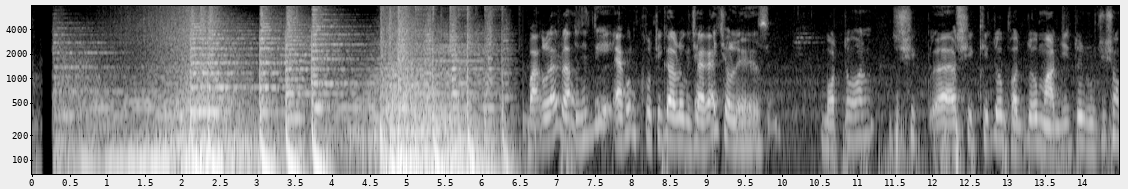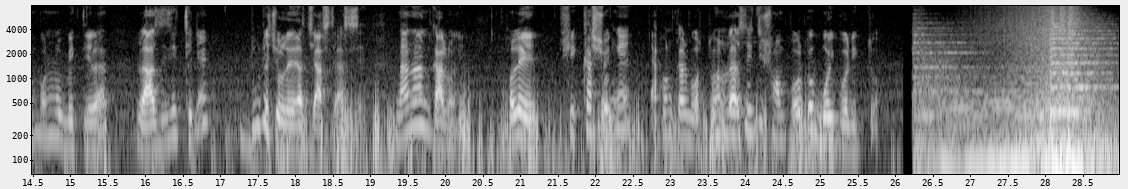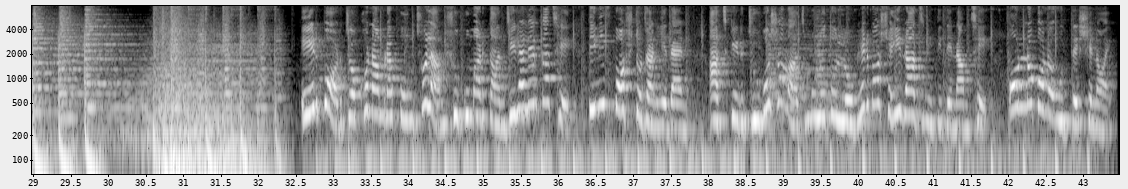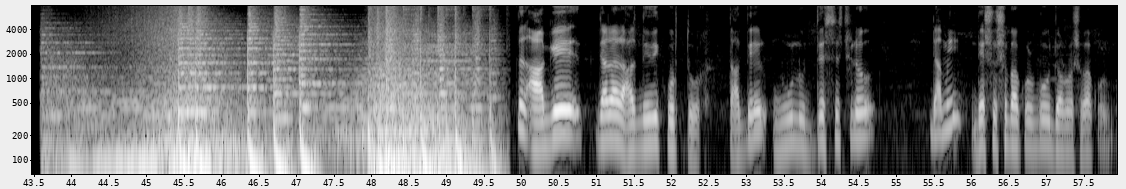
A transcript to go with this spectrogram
বাংলার রাজনীতি এখন ক্ষতিকারক জায়গায় চলে গেছে বর্তমান শিক- শিক্ষিত, ভদ্র, মার্জিত রুচি সম্পন্ন ব্যক্তিরা রাজনীতির থেকে দূরে চলে যাচ্ছে আস্তে আস্তে, নানান কারণে। ফলে শিক্ষার সঙ্গে এখনকার বর্তমান রাজনীতির সম্পর্ক বৈপরীত্য। এরপর যখন আমরা পৌঁছলাম সুকুমার কাঞ্জিলালের কাছে, তিনি স্পষ্ট জানিয়ে দেন, আজকের যুব সমাজ মূলত লোভের বশেই রাজনীতিতে নামছে, অন্য কোনো উদ্দেশ্যে নয়। আগে যারা রাজনীতি করতো, তাদের মূল উদ্দেশ্য ছিল যে আমি দেশসেবা করব, জনসেবা করব।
